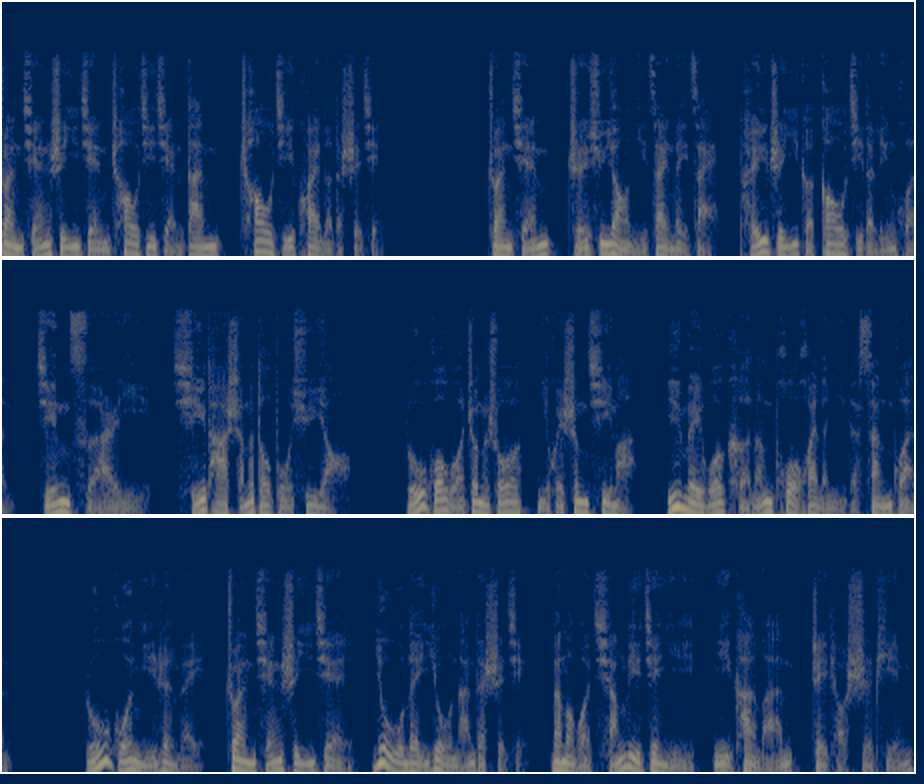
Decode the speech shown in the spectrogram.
赚钱是一件超级简单、超级快乐的事情。赚钱只需要你在内在培植一个高级的灵魂，仅此而已，其他什么都不需要。如果我这么说，你会生气吗？因为我可能破坏了你的三观。如果你认为赚钱是一件又累又难的事情，那么我强烈建议你看完这条视频。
